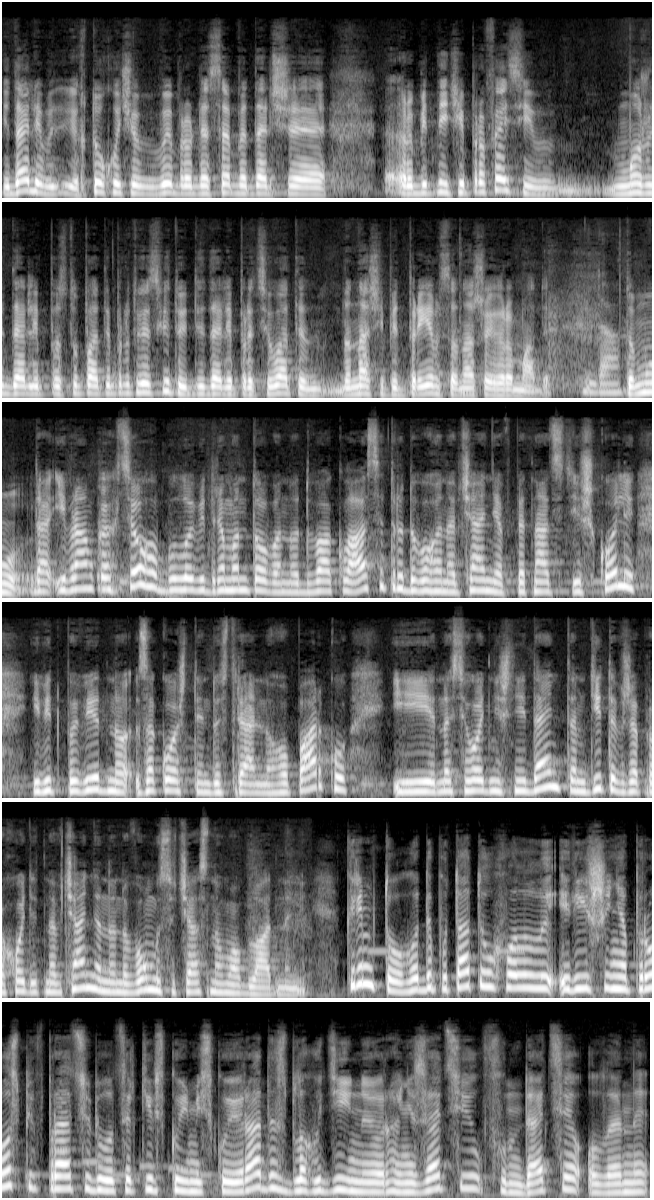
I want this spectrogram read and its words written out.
І далі, хто хоче вибрав для себе далі робітничі професії, можуть далі поступати в профтехосвіту і йти далі працювати на наші підприємства нашої громади. Да. Тому Да, і в рамках цього було відремонтовано два класи трудового навчання в 15-й школі, і відповідно за кошти індустріального парку. І на сьогоднішній день там діти вже проходять навчання на новому сучасному обладнанні. Крім того, депутати ухвалили і рішення про співпрацю Білоцерківської міської ради з благодійною організацією Фундація Олени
